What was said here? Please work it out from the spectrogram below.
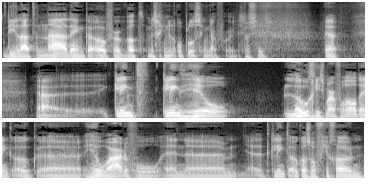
die je laten nadenken over wat misschien een oplossing daarvoor is. precies. Ja, ja eh, klinkt, klinkt heel logisch, maar vooral denk ik ook eh, heel waardevol. En eh, ja, het klinkt ook alsof je gewoon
